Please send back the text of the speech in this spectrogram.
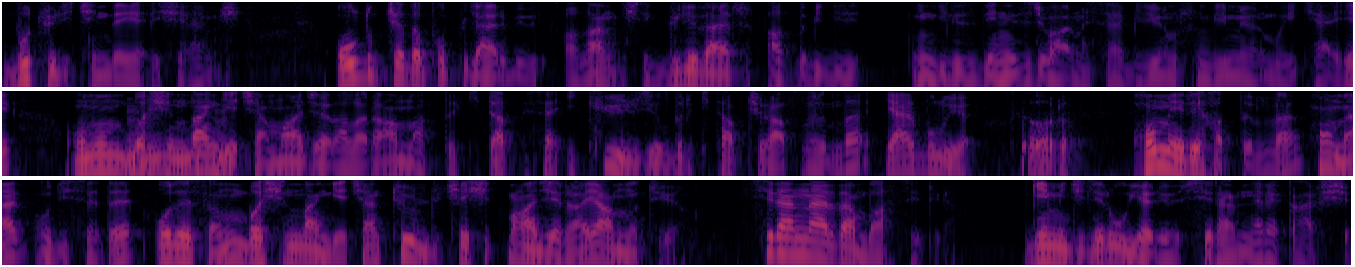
bu tür içinde yaşarmış. Oldukça da popüler bir alan. İşte Gulliver adlı bir İngiliz denizci var mesela biliyor musun bilmiyorum bu hikayeyi. Onun başından geçen maceraları anlattığı kitap mesela 200 yıldır kitapçı raflarında yer buluyor. Doğru. Homer'i hatırla. Homer Odise'de Odessa'nın başından geçen türlü çeşit macerayı anlatıyor. Sirenlerden bahsediyor. Gemicileri uyarıyor sirenlere karşı.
